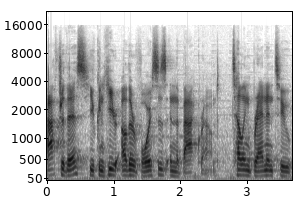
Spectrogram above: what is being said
After this, you can hear other voices in the background, telling Brandon to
